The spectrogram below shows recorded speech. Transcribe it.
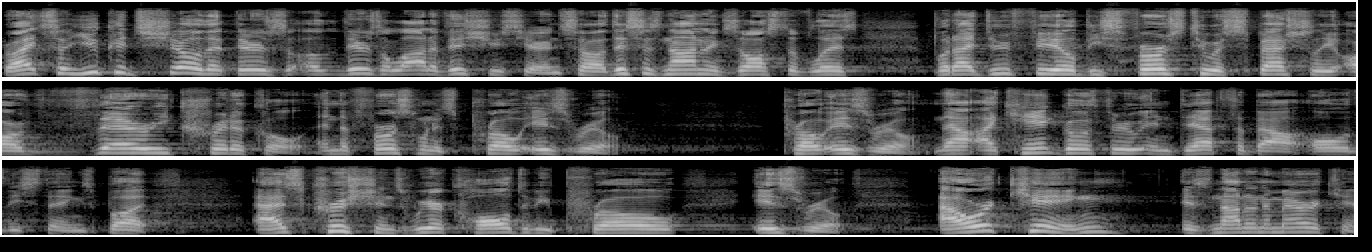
Right? So you could show that there's a, there's a lot of issues here. And so this is not an exhaustive list, but I do feel these first two especially are very critical. And the first one is pro Israel. Pro Israel. Now, I can't go through in depth about all of these things, but as Christians, we are called to be pro Israel. Our king is not an American,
